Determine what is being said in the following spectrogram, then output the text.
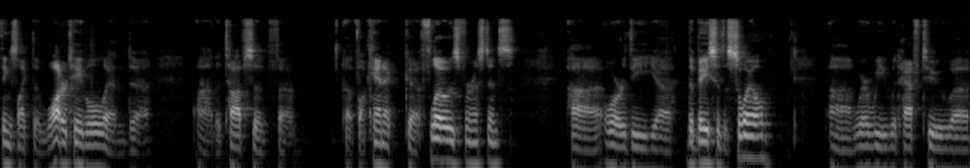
things like the water table and uh, uh, the tops of, um, of volcanic uh, flows, for instance, or the the base of the soil, where we would have to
